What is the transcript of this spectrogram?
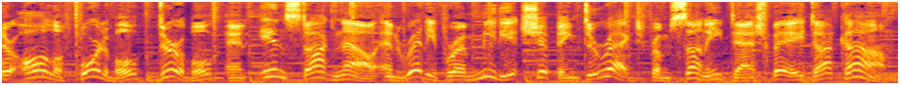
They're all affordable, durable, and in stock now and ready for immediate shipping direct from sunny-bay.com.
